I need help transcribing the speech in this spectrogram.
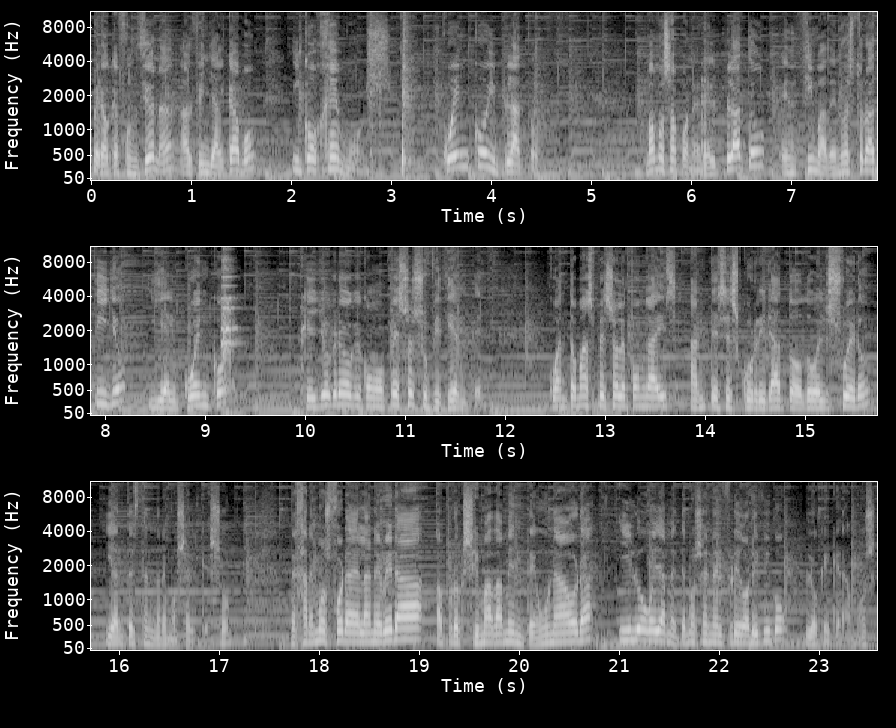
pero que funciona al fin y al cabo. Y cogemos cuenco y plato. Vamos a poner el plato encima de nuestro atillo y el cuenco, que yo creo que como peso es suficiente. Cuanto más peso le pongáis, antes escurrirá todo el suero y antes tendremos el queso. Dejaremos fuera de la nevera aproximadamente una hora y luego ya metemos en el frigorífico lo que queramos.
